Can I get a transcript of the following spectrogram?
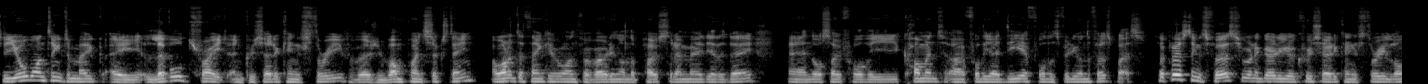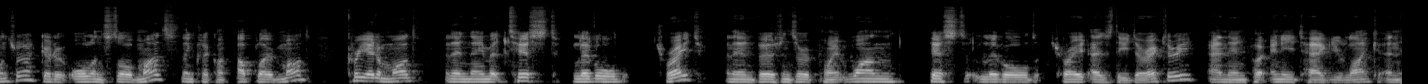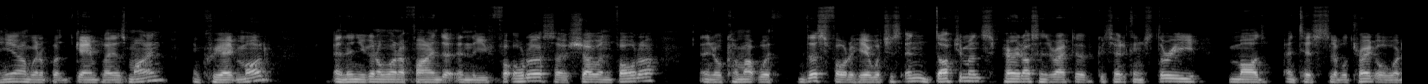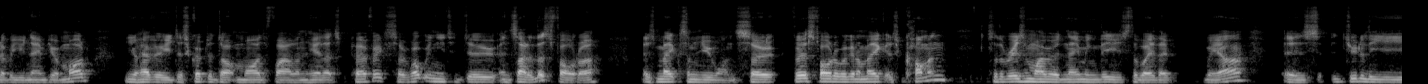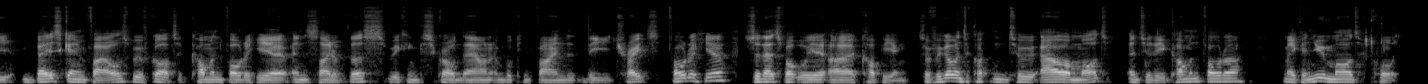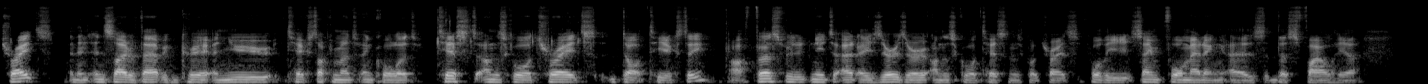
So you're wanting to make a level trait in Crusader Kings 3 for version 1.16. I wanted to thank everyone for voting on the post that I made the other day, and also for the comment uh, for the idea for this video in the first place. So first things first, you want to go to your Crusader Kings 3 launcher, go to all installed mods, then click on upload mod, create a mod, and then name it test leveled trait, and then version 0.1 test leveled trait as the directory, and then put any tag you like in here. I'm going to put gameplay as mine and create mod. And then you're going to want to find it in the folder, so show in folder, and it'll come up with this folder here, which is in Documents, Paradox Interactive, Crusader Kings 3, mod, and test level trait, or whatever you named your mod. You'll have a descriptor.mod file in here. That's perfect. So what we need to do inside of this folder is make some new ones. So first folder we're going to make is common. So the reason why we're naming these the way that we are is due to the base game files, we've got a common folder here inside of this. We can scroll down and we can find the traits folder here. So that's what we are copying. So if we go into, into our mod, into the common folder, make a new mod, call it traits, and then inside of that we can create a new text document and call it test underscore traits.txt. Uh, first we need to add a 00 underscore test underscore traits for the same formatting as this file here.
